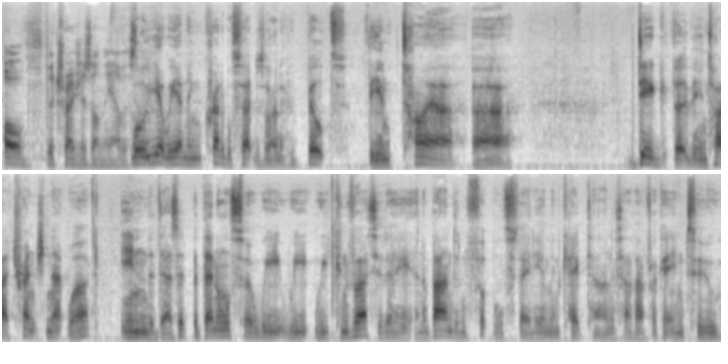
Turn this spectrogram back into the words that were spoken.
of the treasures on the other Well, side. Well, yeah, we had an incredible set designer who built the entire uh, dig, the, the entire trench network in the desert, but then also we, we, we converted a, an abandoned football stadium in Cape Town in South Africa into,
